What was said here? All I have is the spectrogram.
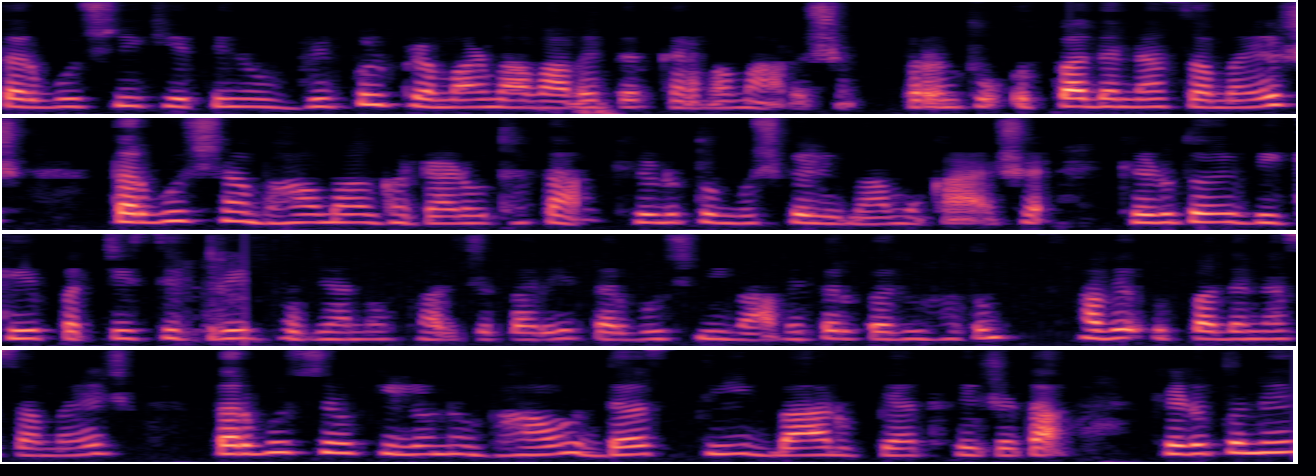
તરબૂચની ખેતીનું વિપુલ પ્રમાણમાં વાવેતર કરવામાં આવે છે. પરંતુ ઉત્પાદનના સમયે જ તરબૂચના ભાવમાં ઘટાડો થતા ખેડૂતો મુશ્કેલીમાં મુકાયા છે. ખેડૂતોએ વીઘે પચીસથી ત્રીસ હજારનો ખર્ચ કરી તરબૂચની વાવેતર કર્યું હતું. હવે ઉત્પાદનના સમયે જ તરબૂચનો કિલોનો ભાવ દસથી બાર રૂપિયા થઈ જતા ખેડૂતોને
